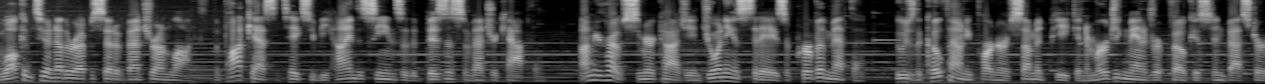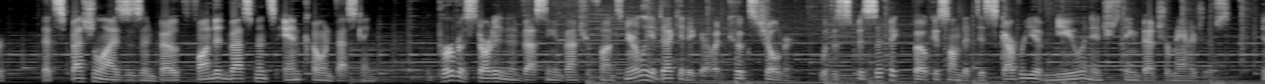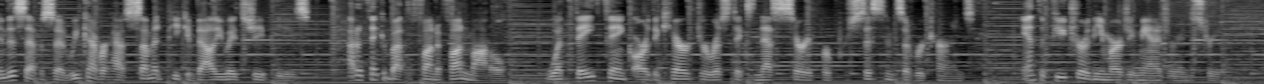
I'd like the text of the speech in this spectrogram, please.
Welcome to another episode of Venture Unlocked, the podcast that takes you behind the scenes of the business of venture capital. I'm your host, Samir Kaji, and joining us today is Apurva Mehta, who is the co founding partner of Summit Peak, an emerging manager focused investor that specializes in both fund investments and co investing. Apurva started investing in venture funds nearly a decade ago at Cook's Children, with a specific focus on the discovery of new and interesting venture managers. In this episode, we cover how Summit Peak evaluates GPs, how to think about the fund to fund model, what they think are the characteristics necessary for persistence of returns, and the future of the emerging manager industry.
